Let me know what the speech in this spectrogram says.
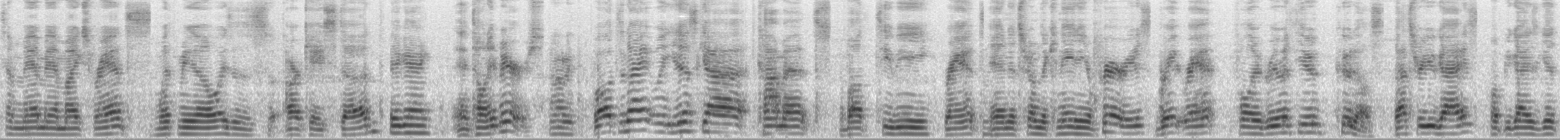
back to Madman Mike's Rants. With me always is RK Stud. Hey gang. And Tony Beers. Howdy. Well, tonight we just got comments about the TV rant, mm-hmm. and it's from the Canadian Prairies. Great rant. Fully agree with you. Kudos. That's for you guys. Hope you guys get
